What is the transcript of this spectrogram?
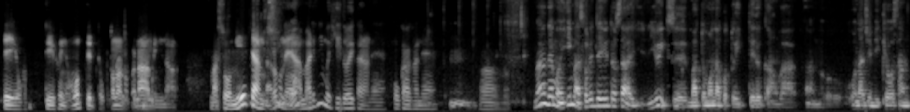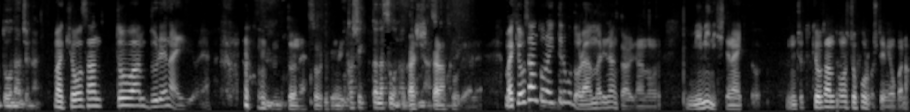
っていうっていうふうに思ってるってことなのかな、みんな。まあ、そう見えちゃうんだろうね。あまりにもひどいからね、他がね。うんうん、まあでも今それで言うとさ唯一まともなこと言ってる感はあのおなじみ共産党なんじゃない？まあ、共産党はぶれないよね。ね、そういう。昔からそうなんだよね昔からそうだよね。まあ、共産党の言ってること俺あんまりなんか、あの、耳にしてないけど、ちょっと共産党の人フォローしてみようかな。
